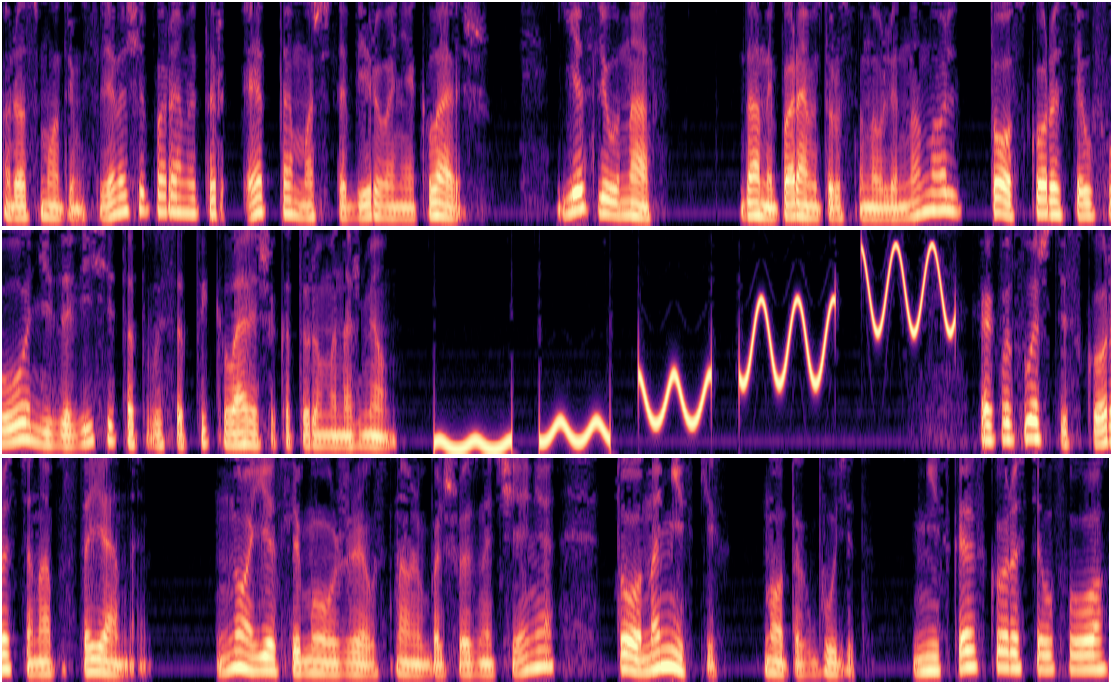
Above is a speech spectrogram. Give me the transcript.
Рассмотрим следующий параметр. Это масштабирование клавиш. Если у нас данный параметр установлен на 0, то скорость LFO не зависит от высоты клавиши, которую мы нажмем. Как вы слышите, скорость она постоянная. Но если мы уже установим большое значение, то на низких нотах будет низкая скорость LFO,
